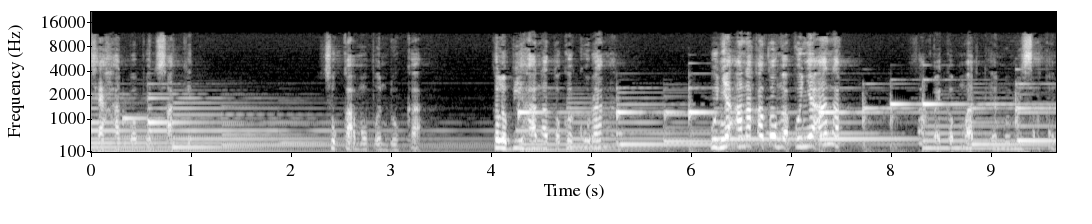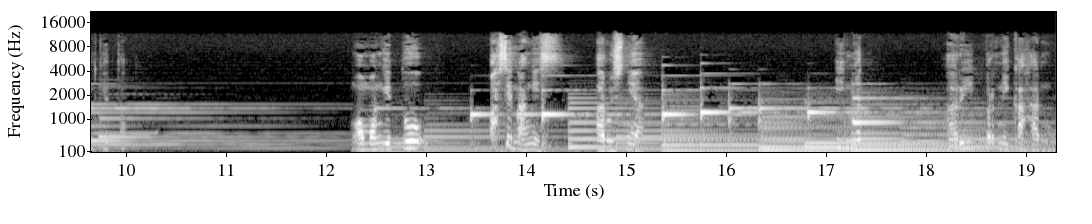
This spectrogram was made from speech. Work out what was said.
sehat maupun sakit, suka maupun duka, kelebihan atau kekurangan, punya anak atau nggak punya anak, sampai kematian memisahkan kita. Ngomong itu pasti nangis, harusnya. Ingat hari pernikahanmu.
